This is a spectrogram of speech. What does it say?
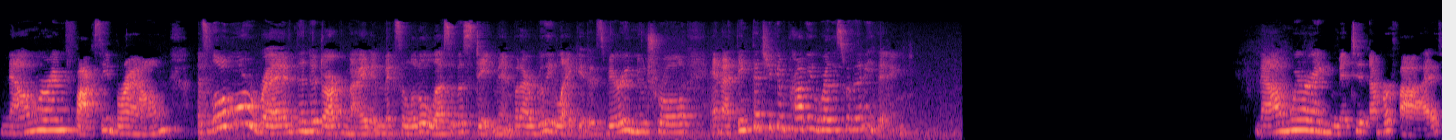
Now I'm wearing Foxy Brown. It's a little more red than the Dark Night. It makes a little less of a statement, but I really like it. It's very neutral, and I think that you can probably wear this with anything. Now I'm wearing Mented number five.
